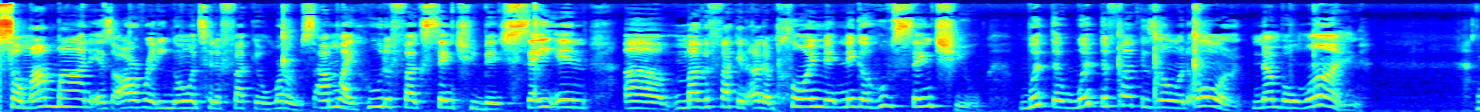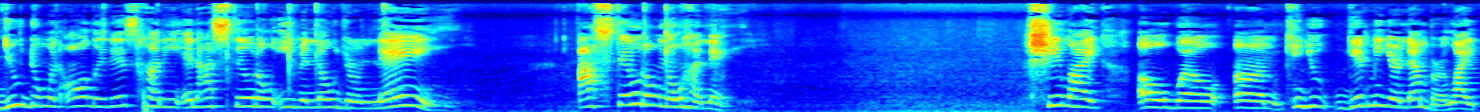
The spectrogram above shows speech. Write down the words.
So my mind is already going to the fucking worst. I'm like, who the fuck sent you, bitch? Satan, um, motherfucking unemployment, nigga. Who sent you? What the what the fuck is going on? Number one, you doing all of this, honey, and I still don't even know your name. I still don't know her name. She like, oh well, um, can you give me your number? Like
